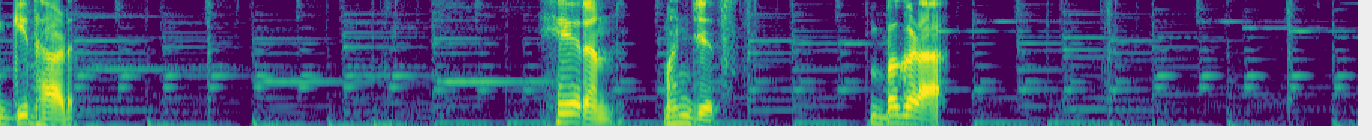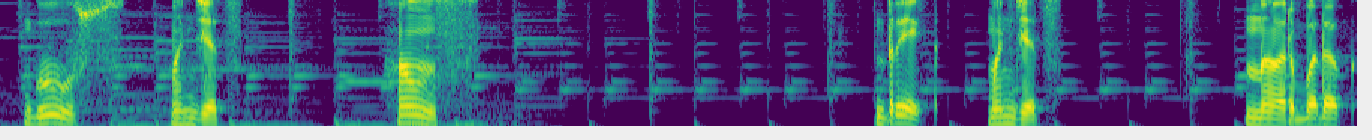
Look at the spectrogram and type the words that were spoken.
गिधाड. हेरन म्हणजेच बगळा गूस म्हणजेच हंस. ड्रेक म्हणजेच नर बदक.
